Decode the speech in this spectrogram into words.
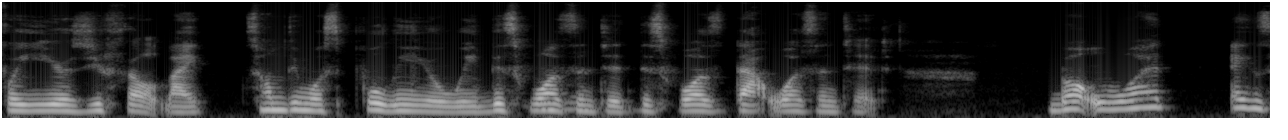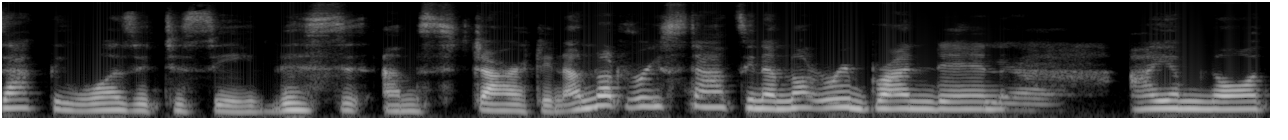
for years you felt like something was pulling you away. This wasn't it. This was that wasn't it. But what exactly was it to say this is I'm starting. I'm not restarting. I'm not rebranding. Yeah. I am not.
